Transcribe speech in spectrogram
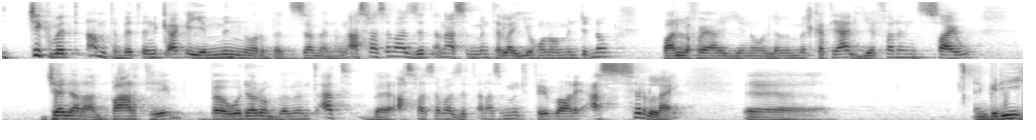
እጅግ በጣም በጥንቃቄ የምንኖርበት ዘመን ነው እና 1798 ላይ የሆነው ምንድን ነው? ባለፈው ያየነውን ለመመልከት ያህል የፈረንሳዩ ጀነራል ባርቴ ወደ ሮም በመምጣት በ1798 February 10 ላይ እንግዲህ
